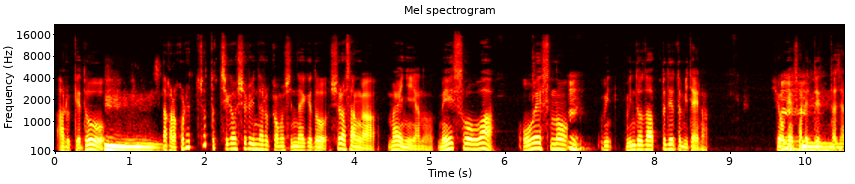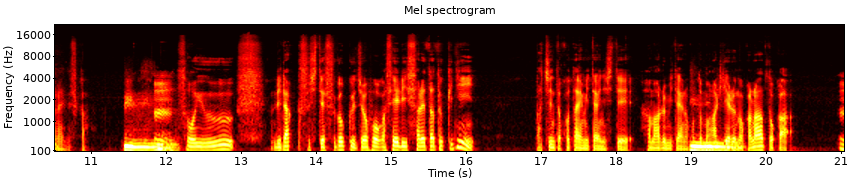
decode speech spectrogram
あるけど、うん。だからこれちょっと違う種類になるかもしれないけど、シュラさんが前にあの、瞑想は OS のうん。ウィ Windows アップデートみたいな表現されてたじゃないですか。そういうリラックスしてすごく情報が整理された時に、バチンと答えみたいにしてハマるみたいなこともあり得るのかなとか、う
